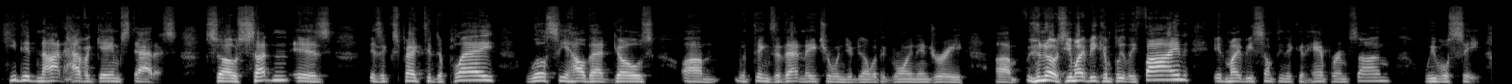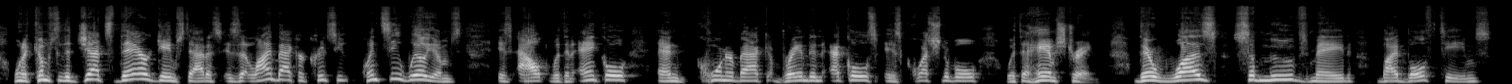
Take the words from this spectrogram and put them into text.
He did not have a game status. So Sutton is is expected to play. We'll see how that goes um, with things of that nature when you're dealing with a groin injury. Um, who knows? He might be completely fine. It might be something that could hamper him some. We will see. When it comes to the Jets, their game status is that linebacker Quincy, Quincy Williams is out with an ankle, and cornerback Brandon Echols is questionable with a hamstring. There was some moves made by both teams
